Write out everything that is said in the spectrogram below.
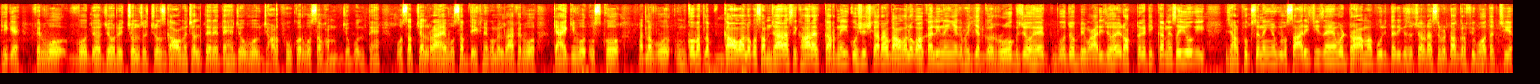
ठीक है? फिर वो वो जो रिचुअल्स रिचुअल्स गाँव में चलते रहते हैं, जो वो झाड़ फूक और वो सब हम जो बोलते हैं, वो सब चल रहा है, वो सब देखने को मिल रहा है, फिर वो क्या है कि वो उसको मतलब वो उनको मतलब गाँव वालों को समझा रहा सिखा रहा है, करने की कोशिश कर रहा है गाँव वालों को अकल ही नहीं है कि भैया रोग जो है, वो जो बीमारी जो है डॉक्टर के ठीक करने से ही होगी, झाड़ फूक से नहीं होगी, वो सारी चीज़ें हैं, वो ड्रामा पूरी तरीके से चल रहा है सिनेमाटोग्राफी बहुत अच्छी है,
